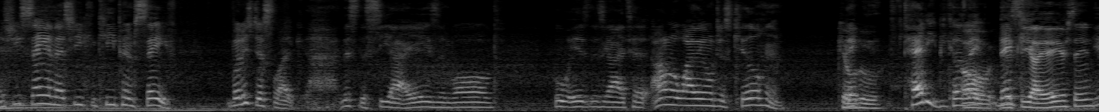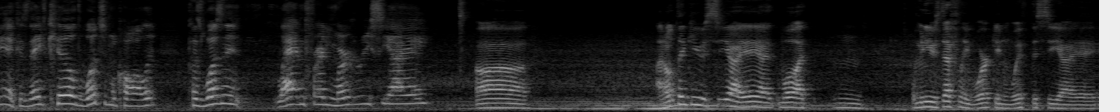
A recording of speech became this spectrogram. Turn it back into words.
and she's saying that she can keep him safe, but it's just like this. The CIA's involved. Who is this guy? Ted? I don't know why they don't just kill him, Kill They- who? Teddy, because Oh, they the CIA. You're saying? yeah, because they've killed whatchamacallit. Because wasn't Latin Freddie Mercury CIA? Uh, I don't think he was CIA. I well, I, hmm. I mean, he was definitely working with the CIA,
